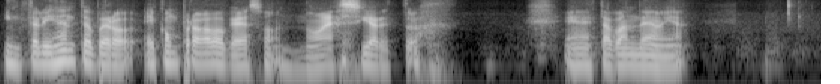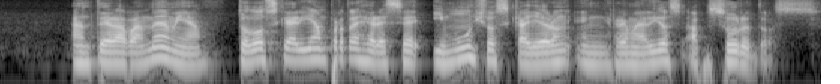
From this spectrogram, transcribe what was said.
inteligente, pero he comprobado que eso no es cierto en esta pandemia. Ante la pandemia, todos querían protegerse y muchos cayeron en remedios absurdos,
